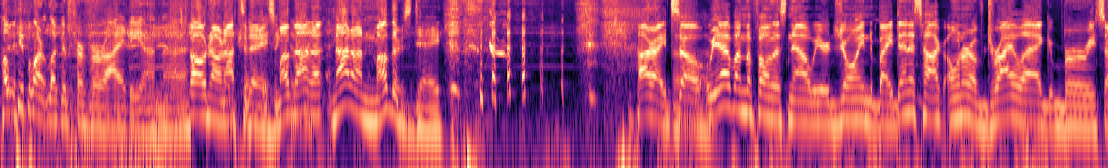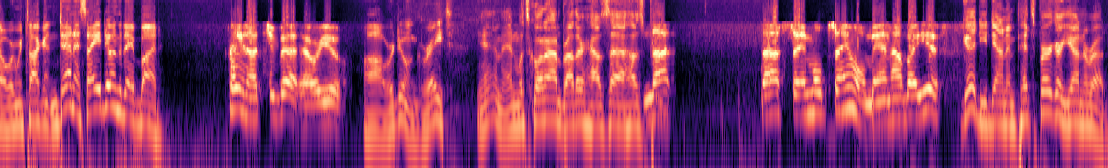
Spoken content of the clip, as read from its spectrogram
Hope people aren't looking for variety on. Uh, Oh no, not today. Mo- not, not on Mother's Day. All right, so we have on the phone this now. We are joined by Dennis Hock, owner of Draai Laag Brewery. So we're gonna be talking. Dennis, how you doing today, bud? Hey, not too bad. How are you? Oh, we're doing great. Yeah, man. What's going on, brother? How's uh, how's Not, not same old, same old, man. How about you? good? You down in Pittsburgh or you on the road?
